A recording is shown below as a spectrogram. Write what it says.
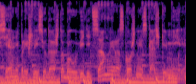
Все они пришли сюда, чтобы увидеть самые роскошные скачки в мире.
